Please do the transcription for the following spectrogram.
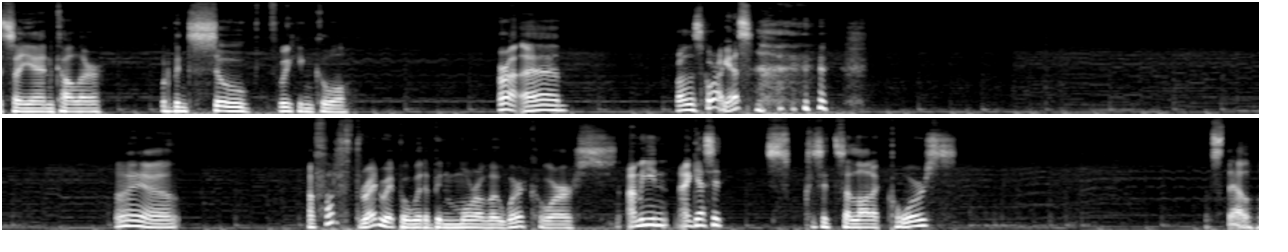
a cyan color. Would have been so freaking cool. Alright, um... Run the score, I guess. oh yeah. I thought Threadripper would have been more of a workhorse. I mean, I guess it's because it's a lot of cores. But still.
